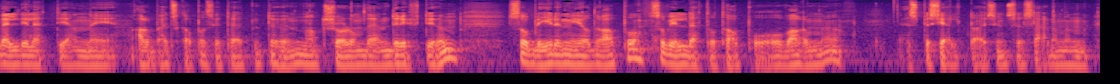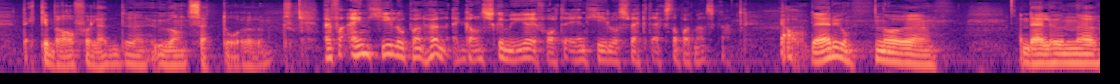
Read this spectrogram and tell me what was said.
veldig lett igjen i arbeidskapasiteten til hunden. At selv om det er en driftig hund, så blir det mye å dra på. Så vil dette ta på og varme. Spesielt da jeg syns jeg ser det, men det er ikke bra for ledd eh, uansett året rundt. Nei, For én kilo på en hund er ganske mye i forhold til én kilos vekt ekstra på et menneske. Ja, det er det jo. Når eh, en del hunder,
